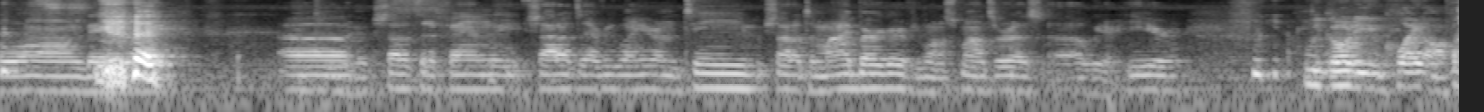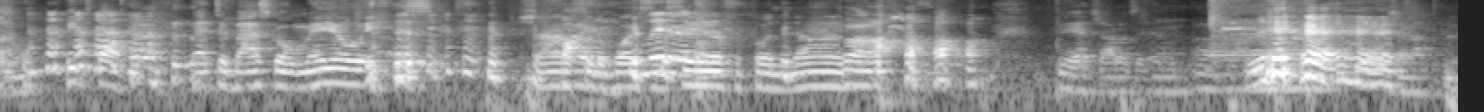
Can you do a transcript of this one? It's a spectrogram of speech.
A long day. Uh, shout out to the family. Shout out to everyone here on the team. Shout out to My Burger. If you want to sponsor us, uh, we are here. We go to you quite often. that Tabasco mayo is. Shout out to the Fire. boys of Literally. Sierra for putting it on. yeah, shout out to him. Uh, yeah, shout out to you.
